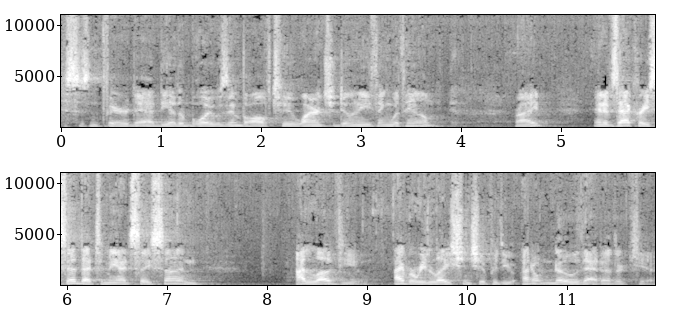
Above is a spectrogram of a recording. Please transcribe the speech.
This isn't fair, Dad. The other boy was involved too. Why aren't you doing anything with him? Right? And if Zachary said that to me, I'd say, Son, I love you. I have a relationship with you. I don't know that other kid.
